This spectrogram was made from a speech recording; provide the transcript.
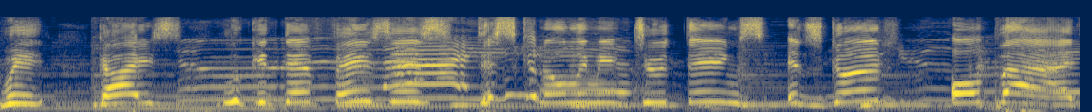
Wait, guys, look at their faces. This can only mean two things. It's good or bad.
